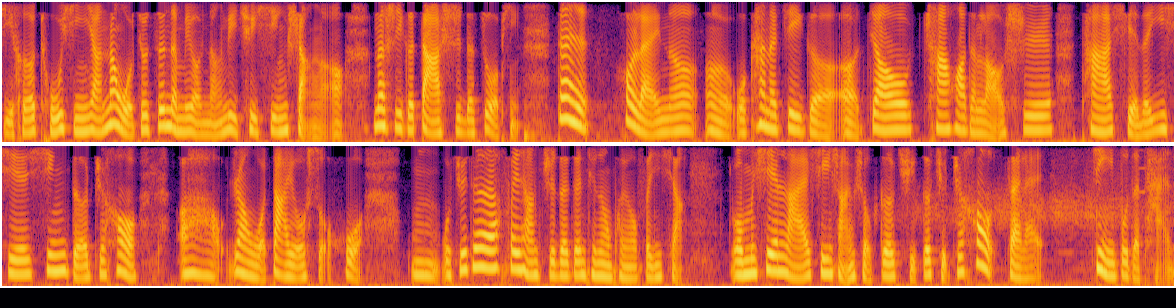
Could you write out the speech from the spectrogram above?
几何图形一样，那我就真的没有能力去欣赏了啊。那是一个大师的作品，但后来呢，呃，我看了这个呃教插画的老师他写的一些心得之后啊，让我大有所获。嗯，我觉得非常值得跟听众朋友分享。我们先来欣赏一首歌曲，歌曲之后再来进一步的谈。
